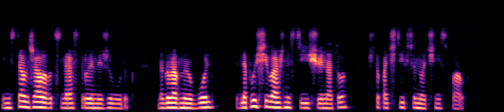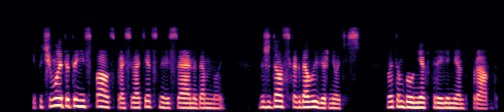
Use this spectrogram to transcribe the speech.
и не стал жаловаться на расстроенный желудок, на головную боль и для пущей важности еще и на то, что почти всю ночь не спал. «И почему это ты не спал?» — спросил отец, нависая надо мной. «Дожидался, когда вы вернетесь. В этом был некоторый элемент правды.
